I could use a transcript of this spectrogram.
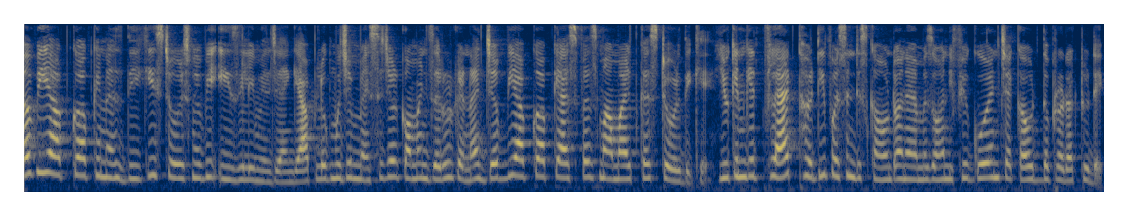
अब ये आपको आपके नज़दीकी स्टोर्स में भी इजीली मिल जाएँगे। आप लोग मुझे मैसेज और कमेंट ज़रूर करना जब भी आपको आपके आसपास मामा अर्थ का स्टोर दिखे। You can get flat thirty percent discount on Amazon if you go and checkout the product today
